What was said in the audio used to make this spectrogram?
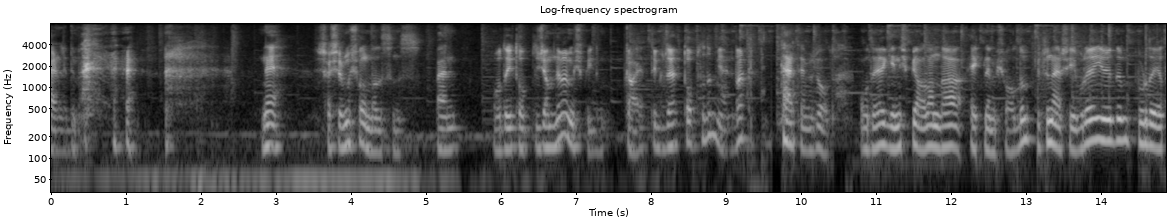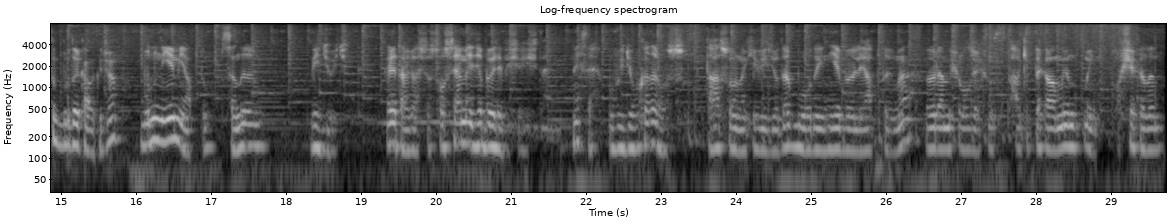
Terledim. ne? Şaşırmış olmalısınız. Ben odayı toplayacağım dememiş miydim? Gayet de güzel topladım yani bak. Tertemiz oldu. Odaya geniş bir alan daha eklemiş oldum. Bütün her şeyi buraya yığdım. Burada yatıp burada kalkacağım. Bunu niye mi yaptım? Sanırım video içinde. Evet arkadaşlar sosyal medya böyle bir şey işte. Neyse bu video bu kadar olsun. Daha sonraki videoda bu odayı niye böyle yaptığımı öğrenmiş olacaksınız. Takipte kalmayı unutmayın. Hoşçakalın.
